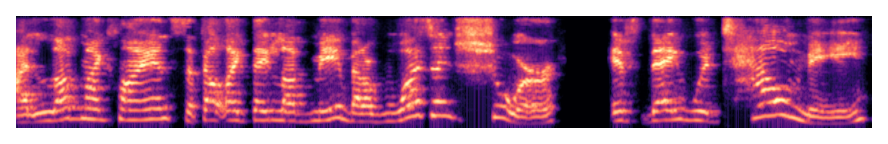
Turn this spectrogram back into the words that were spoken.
I love my clients. I felt like they loved me, but I wasn't sure if they would tell me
